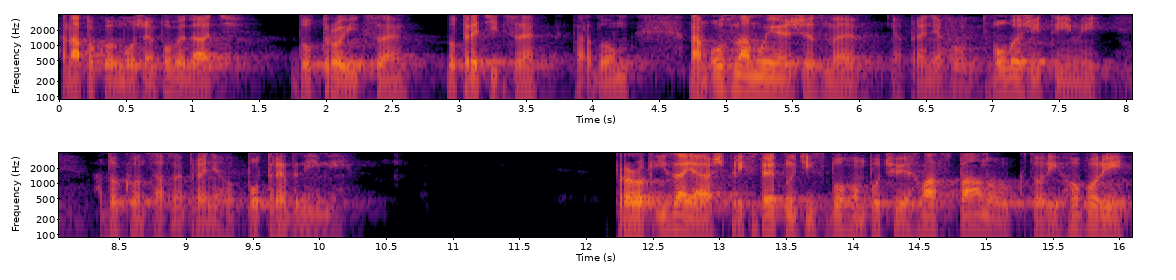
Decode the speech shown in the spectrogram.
A napokon môžem povedať, do trojice, do tretice, pardon, nám oznamuje, že sme pre Neho dôležitými a dokonca sme pre Neho potrebnými. Prorok Izajáš pri stretnutí s Bohom počuje hlas pánov, ktorý hovorí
